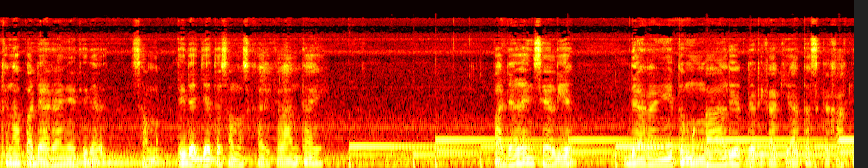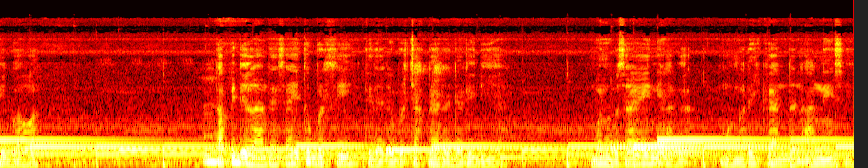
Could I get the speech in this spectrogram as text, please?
kenapa darahnya tidak sama tidak jatuh sama sekali ke lantai? Padahal yang saya lihat darahnya itu mengalir dari kaki atas ke kaki bawah. Hmm. Tapi di lantai saya itu bersih, tidak ada bercak darah dari dia. Menurut saya ini agak mengerikan dan aneh sih.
